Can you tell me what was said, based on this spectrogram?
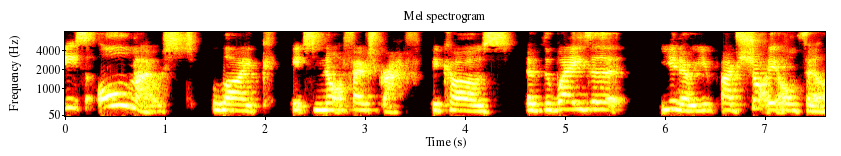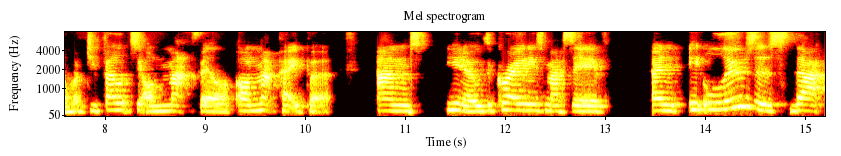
it's almost like it's not a photograph because of the way that you know you I've shot it on film. I've developed it on matte film on matte paper, and you know the grain is massive, and it loses that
